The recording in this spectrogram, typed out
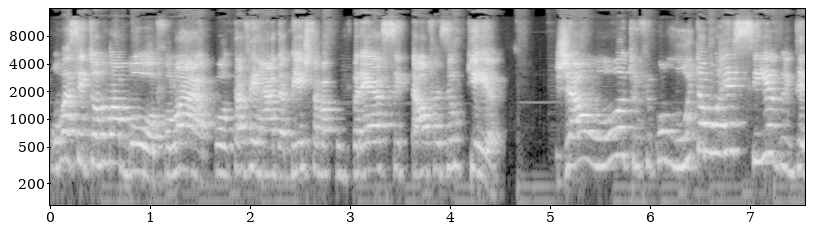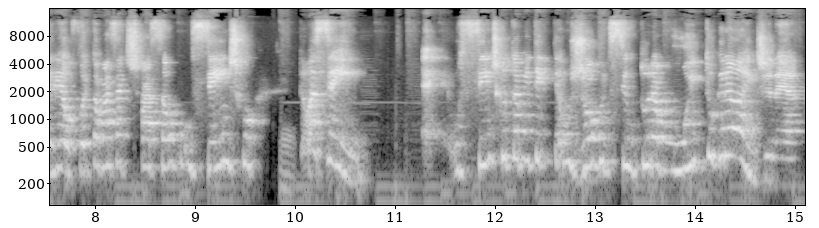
Uma aceitou numa boa, falou: ah, pô, tava errada mesmo, estava com pressa e tal, fazer o quê? Já o outro ficou muito aborrecido, entendeu? Foi tomar satisfação com o síndico. É. Então, assim, é, o síndico também tem que ter um jogo de cintura muito grande, né?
